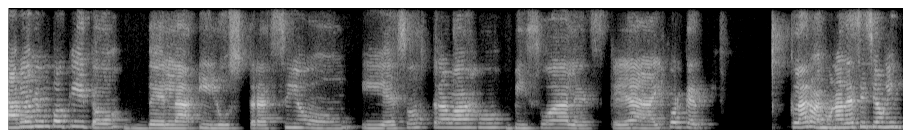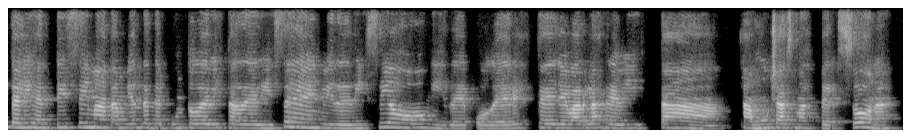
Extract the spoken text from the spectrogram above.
háblame un poquito de la ilustración y esos trabajos visuales que hay, porque claro, es una decisión inteligentísima también desde el punto de vista de diseño y de edición y de poder este, llevar la revista a muchas más personas,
